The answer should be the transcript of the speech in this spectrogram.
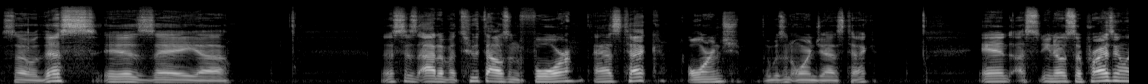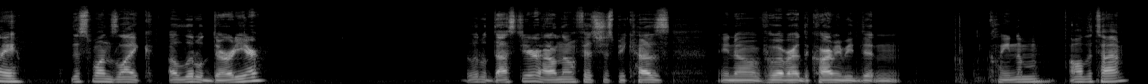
So this is a uh, this is out of a 2004 Aztek, orange. It was an orange Aztek. and uh, you know, surprisingly, this one's like a little dirtier, a little dustier. I don't know if it's just because you know whoever had the car maybe didn't clean them all the time.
